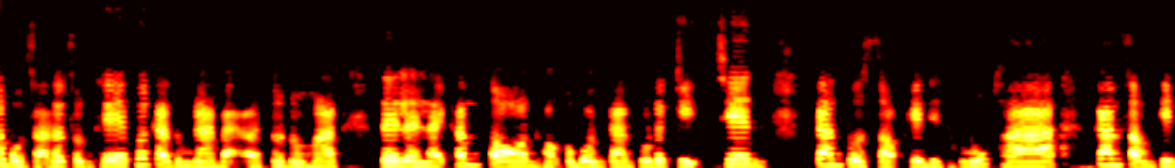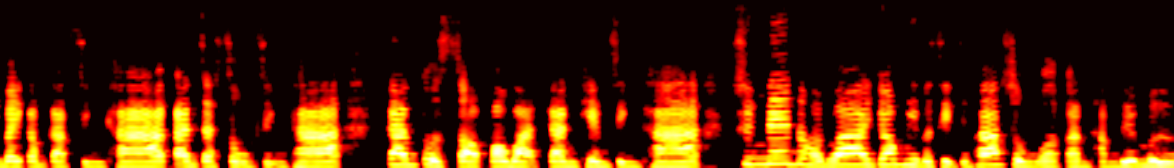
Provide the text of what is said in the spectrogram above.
ระบบสารสนเทศเพื่อการทำงานแบบอัตโนมัติ ในหลาย ๆ ขั้นตอนของกระบวนการธุรกิจ เช่น การตรวจสอบเครดิตของลูกค้า การสั่งพิมพ์ใบกำกับสินค้า การจัดส่งสินค้า การตรวจสอบประวัติการเคลมสินค้า ซึ่งแน่นอนว่าย่อมมีประสิทธิภาพสูงกว่าการทำด้วยมือ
